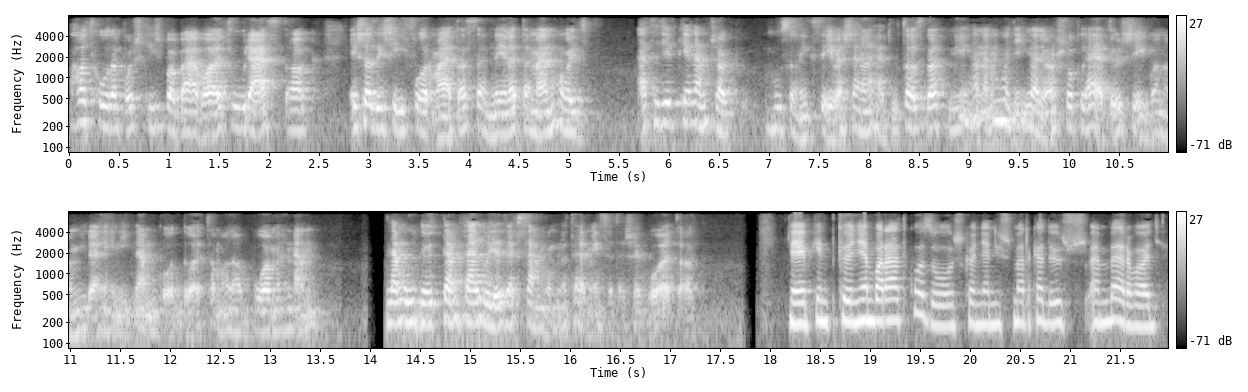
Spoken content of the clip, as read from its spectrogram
6 hónapos kisbabával túráztak, és az is így formálta a szemléletemen, hogy hát egyébként nem csak 20 évesen lehet utazgatni, hanem hogy így nagyon sok lehetőség van, amire én így nem gondoltam alapból, mert nem, nem úgy nőttem fel, hogy ezek számomra természetesek voltak. Egyébként könnyen barátkozós, könnyen ismerkedős ember vagy?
